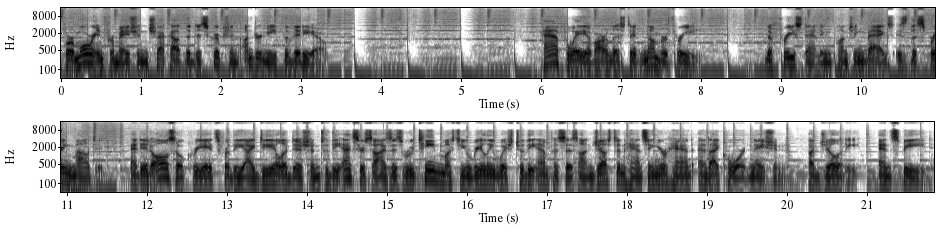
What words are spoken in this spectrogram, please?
For more information check out the description underneath the video. Halfway of our list at number 3. The freestanding punching bags is the spring-mounted, and it also creates for the ideal addition to the exercises routine must you really wish to the emphasis on just enhancing your hand and eye coordination, agility, and speed.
